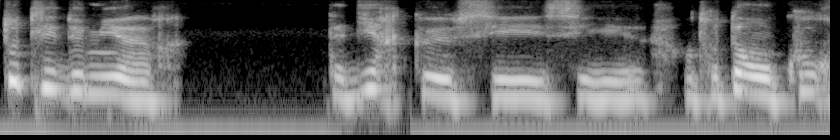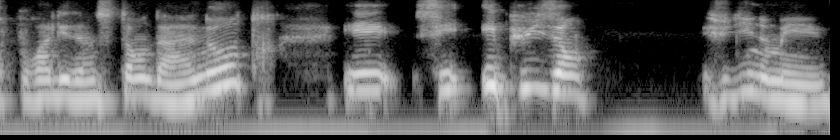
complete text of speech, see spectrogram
toutes les demi-heures. C'est-à-dire que c'est, entre-temps, on court pour aller d'un stand à un autre et c'est épuisant. je dis, non mais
